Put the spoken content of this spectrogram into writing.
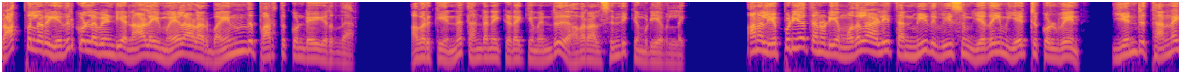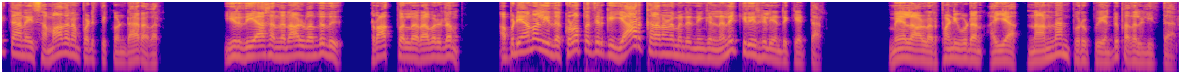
ராக்பெல்லரை எதிர்கொள்ள வேண்டிய நாளை மேலாளர் பயந்து பார்த்துக் கொண்டே இருந்தார். அவருக்கு என்ன தண்டனை கிடைக்கும் என்று அவரால் சிந்திக்க முடியவில்லை. ஆனால் எப்படியோ தன்னுடைய முதலாளி தன் மீது வீசும் எதையும் ஏற்றுக்கொள்வேன் என்று தன்னைத்தானே சமாதானப்படுத்திக் கொண்டார் அவர். இறுதியாக அந்த நாள் வந்தது. ராக்பெல்லர் அவரிடம் அப்படியானால் இந்த குழப்பத்திற்கு யார் காரணம் என்று நீங்கள் நினைக்கிறீர்கள்? என்று கேட்டார். மேலாளர் பணிவுடன் ஐயா நான் தான் பொறுப்பு என்று பதிலளித்தார்.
